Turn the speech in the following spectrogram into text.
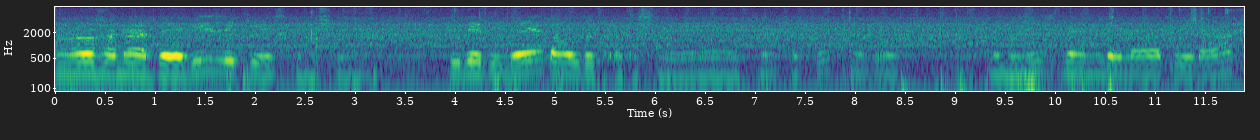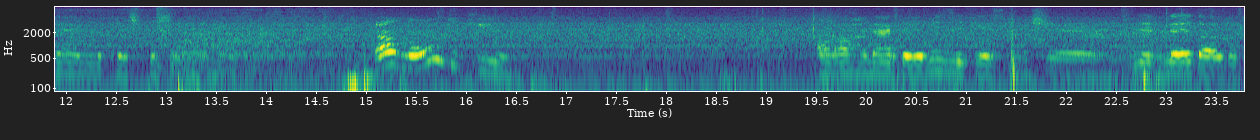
Ah nerede biz iki eskimişler. Bile bile daldık ateşe. Kimse korkmadı. Önümüzden bela bela geldi peş peşe. Ya ne oldu ki? Ah nerede bizlik eskimişe Bile bile daldık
